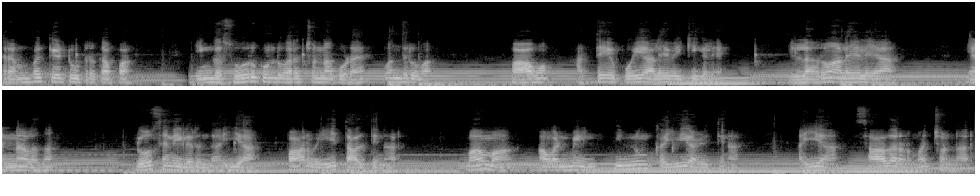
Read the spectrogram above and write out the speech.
ரொம்ப கேட்டு விட்ருக்காப்பா இங்கே சோறு கொண்டு வர சொன்னால் கூட வந்துடுவா பாவம் அத்தையை போய் அலைய வைக்கிகளே எல்லாரும் அலையலையா? என்னால தான் யோசனையிலிருந்த ஐயா பார்வையை தாழ்த்தினார். மாமா அவன் மேல் இன்னும் கையை அழுத்தினார். ஐயா சாதாரணமாக சொன்னார்.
